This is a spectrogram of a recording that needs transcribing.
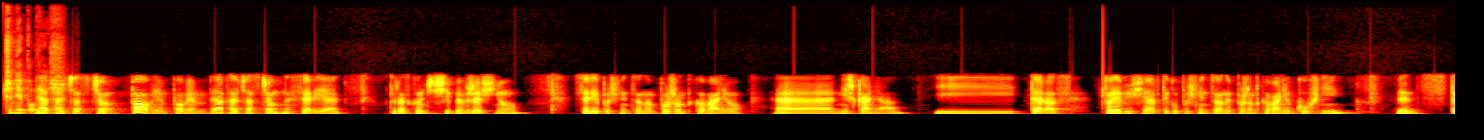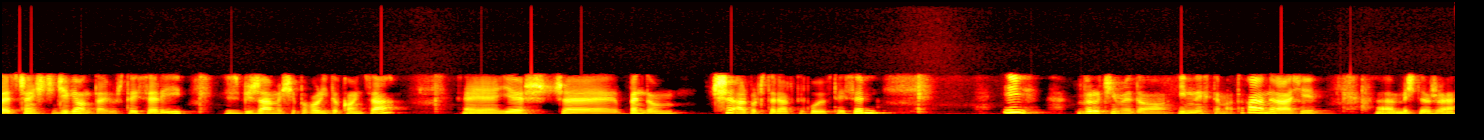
Czy nie Ja powiesz? cały czas powiem, powiem. Ja cały czas ciągnę serię, która skończy się we wrześniu. Serię poświęconą porządkowaniu e, mieszkania. I teraz pojawił się artykuł poświęcony porządkowaniu kuchni, więc to jest część dziewiąta już tej serii. Zbliżamy się powoli do końca. E, jeszcze będą trzy albo cztery artykuły w tej serii. I wrócimy do innych tematów, ale na razie e, myślę, że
